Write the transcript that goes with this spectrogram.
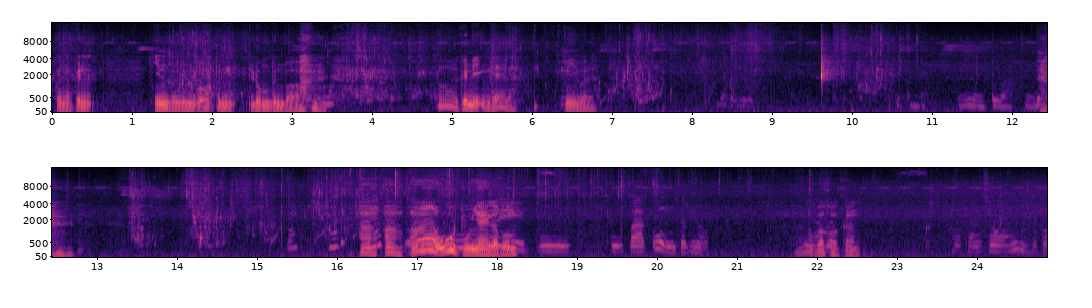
เพิ่นยังเป็นหินเพิ่นเป็นโบกเป็นหลุมเป็นบ่อโอ้ยคือหนิงแท้ล่ะมีบ่ล่ะเป็นหนึ่งตัวอ้าวอ้าวอ้าวอู้ปูใหญ่ครับผมปูปูปลากุ้งจ้ะพี่น้องอ้าวปลาคอกังเข้ากลางซองแล้วก็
